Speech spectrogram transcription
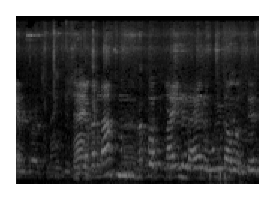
जगन्नाथ मंदिर के ऊपर फ्लाइंग लायन उल्टा हुआ शेर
